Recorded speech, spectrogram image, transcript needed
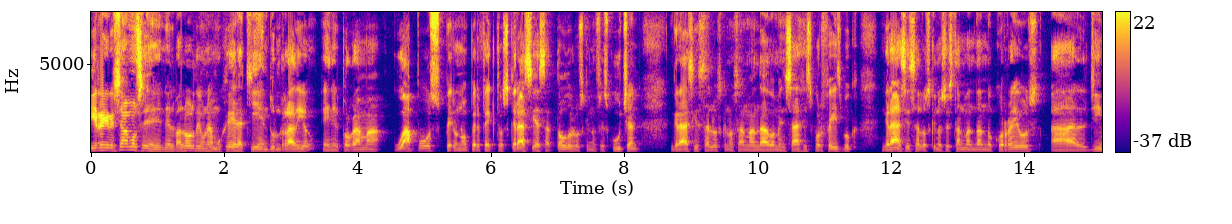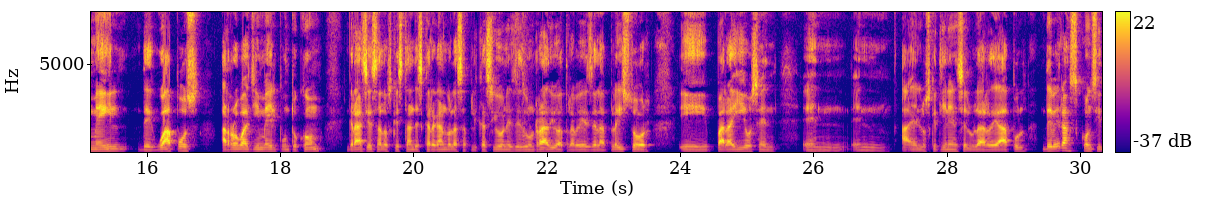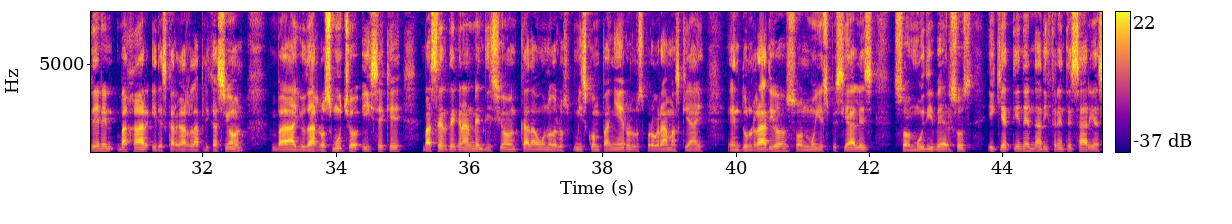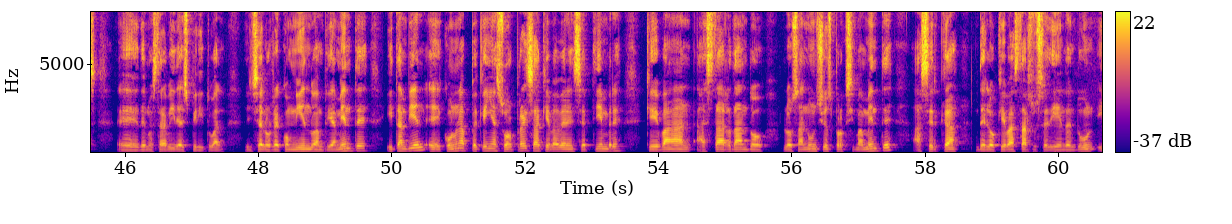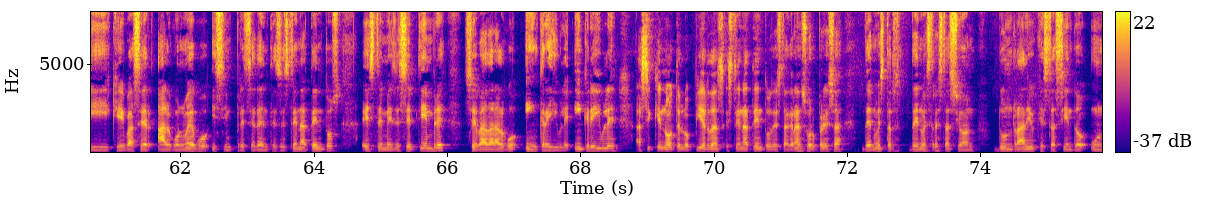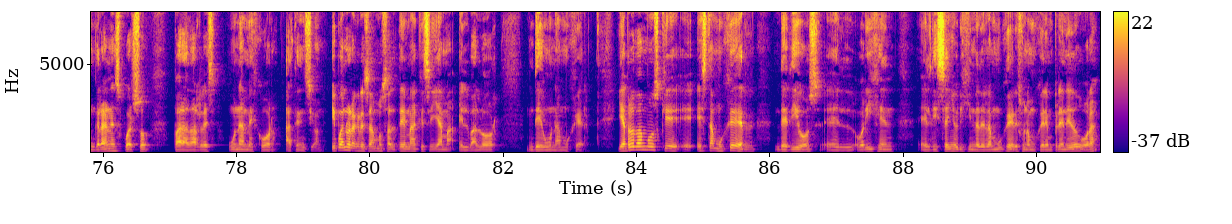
Y regresamos en el valor de una mujer aquí en Dun Radio, en el programa Guapos pero no perfectos. Gracias a todos los que nos escuchan, gracias a los que nos han mandado mensajes por Facebook, gracias a los que nos están mandando correos al Gmail de guapos gmail.com. Gracias a los que están descargando las aplicaciones de Dun Radio a través de la Play Store y para ellos en, en, en los que tienen celular de Apple, de veras consideren bajar y descargar la aplicación. Va a ayudarlos mucho y sé que va a ser de gran bendición cada uno de los, mis compañeros. Los programas que hay en Dun Radio son muy especiales, son muy diversos y que atienden a diferentes áreas eh, de nuestra vida espiritual. Se los recomiendo ampliamente y también eh, con una pequeña sorpresa que va a haber en septiembre que van a estar dando los anuncios próximamente acerca de lo que va a estar sucediendo en Dune y que va a ser algo nuevo y sin precedentes. Estén atentos, este mes de septiembre se va a dar algo increíble, increíble, así que no te lo pierdas, estén atentos de esta gran sorpresa de nuestra, de nuestra estación Dune Radio que está haciendo un gran esfuerzo para darles una mejor atención. Y bueno, regresamos al tema que se llama el valor de una mujer. Y hablábamos que eh, esta mujer de Dios, el origen, el diseño original de la mujer es una mujer emprendedora.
